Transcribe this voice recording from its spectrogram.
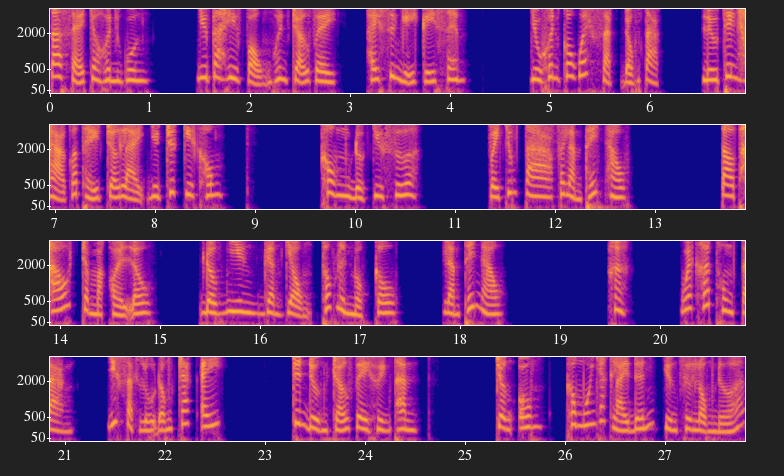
Ta sẽ cho Huynh quân. Nhưng ta hy vọng Huynh trở về, hãy suy nghĩ kỹ xem. Dù Huynh có quét sạch động tạc, liệu thiên hạ có thể trở lại như trước kia không? Không được như xưa. Vậy chúng ta phải làm thế nào? Tào Tháo trầm mặt hồi lâu, đột nhiên gằn giọng thốt lên một câu. Làm thế nào? Hừ, quét hết hung tàn, giết sạch lũ đống trác ấy. Trên đường trở về huyện thành, Trần Ôn không muốn nhắc lại đến chuyện phiền lòng nữa.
